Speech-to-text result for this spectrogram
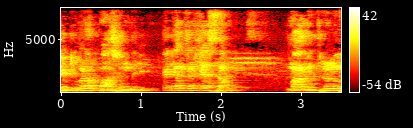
టెట్ కూడా పాస్ ఉంది. అగ్రికల్చర్ చేస్తాం. మా మిత్రులు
